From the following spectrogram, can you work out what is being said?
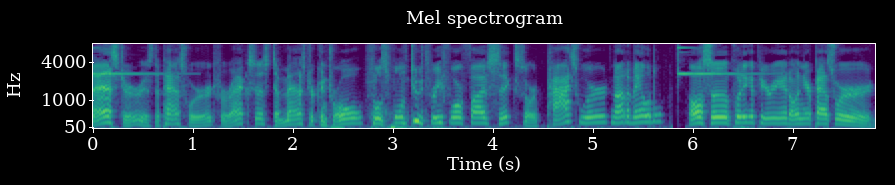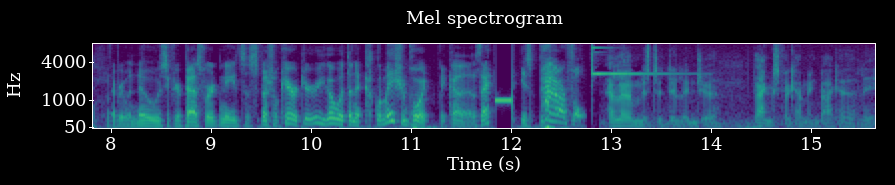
Master is the password for access to Master Control. Was 123456 or password not available? Also, putting a period on your password. Everyone knows if your password needs a special character, you go with an exclamation point, because that is powerful. Hello, Mr. Dillinger. Thanks for coming back early.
